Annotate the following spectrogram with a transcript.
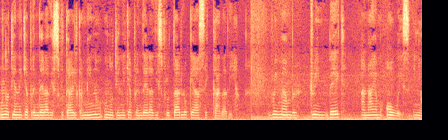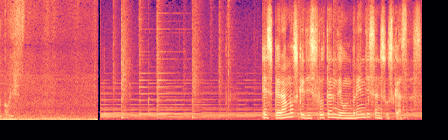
Uno tiene que aprender a disfrutar el camino, uno tiene que aprender a disfrutar lo que hace cada día. Remember, dream big, and I am always in your corner. Esperamos que disfruten de un brindis en sus casas.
